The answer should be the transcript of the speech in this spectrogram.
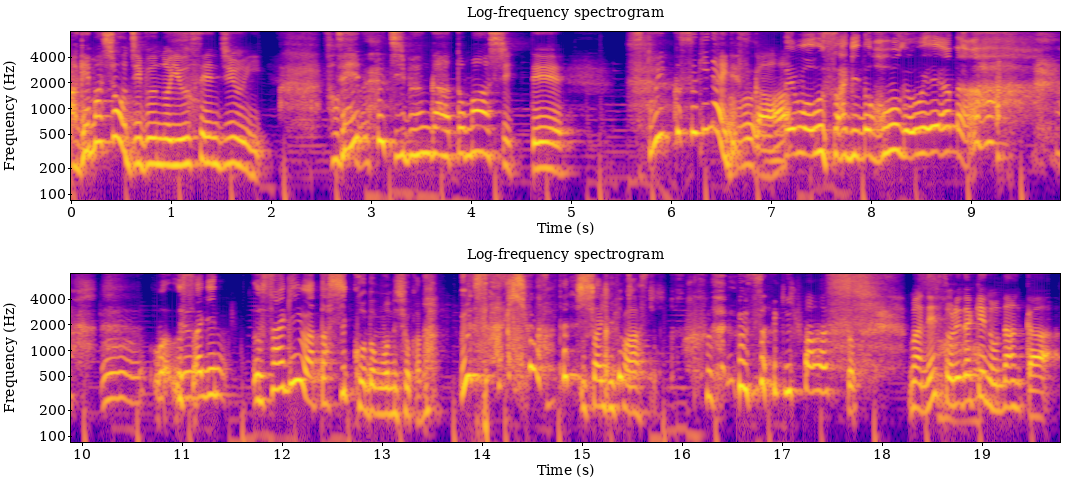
上げましょう自分の優先順位。全部自分が後回しってストイックすぎないですか、でもうさぎの方が上やなうん、うさぎうさぎ私子供にしようかな。うさぎは私うさぎファースト。うさぎファースト。まあねそれだけのなんか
